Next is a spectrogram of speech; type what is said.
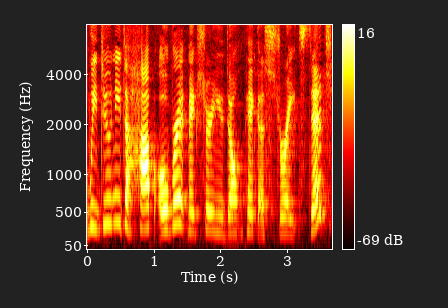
we do need to hop over it. Make sure you don't pick a straight stitch.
